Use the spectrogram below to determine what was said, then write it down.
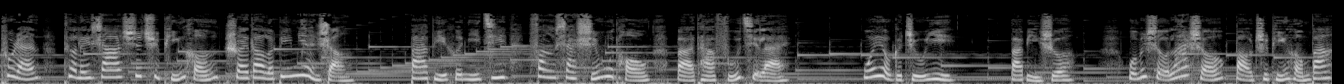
突然，特蕾莎失去平衡，摔到了冰面上。芭比和尼基放下食物桶，把她扶起来。我有个主意，芭比说：“我们手拉手，保持平衡吧。”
